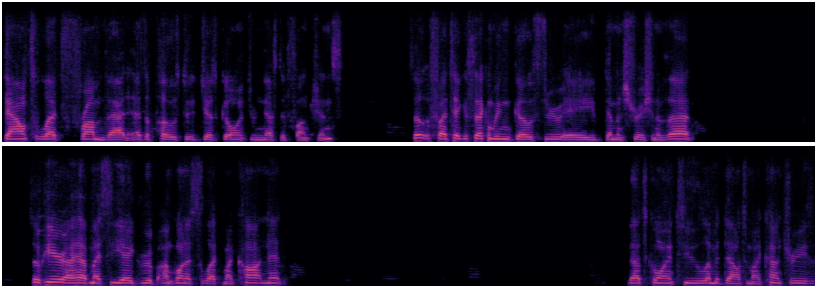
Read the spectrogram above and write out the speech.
down select from that as opposed to just going through nested functions. So if I take a second, we can go through a demonstration of that. So here I have my CA group. I'm going to select my continent. That's going to limit down to my countries.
